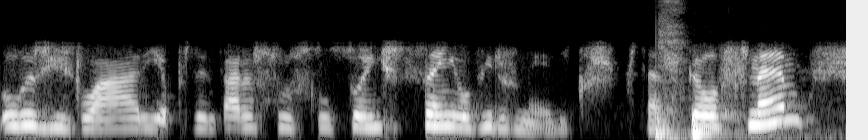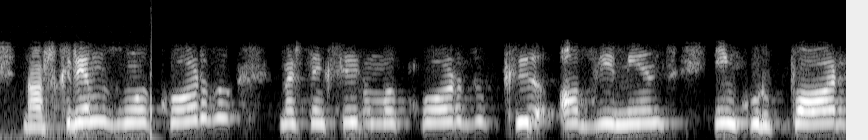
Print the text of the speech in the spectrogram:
legislar e apresentar as suas soluções sem ouvir os médicos. Portanto, pela FNAM, nós queremos um acordo, mas tem que ser um acordo que, obviamente, incorpore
